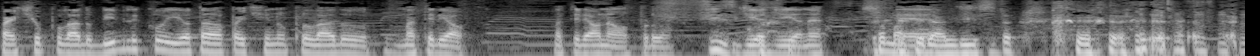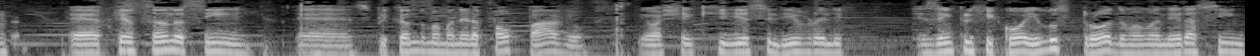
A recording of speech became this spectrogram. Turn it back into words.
partiu pro lado bíblico e eu tava partindo pro lado material. Material não, pro Físico. dia a dia, né? Sou materialista. É, é, pensando assim, é, explicando de uma maneira palpável, eu achei que esse livro ele exemplificou, ilustrou de uma maneira assim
